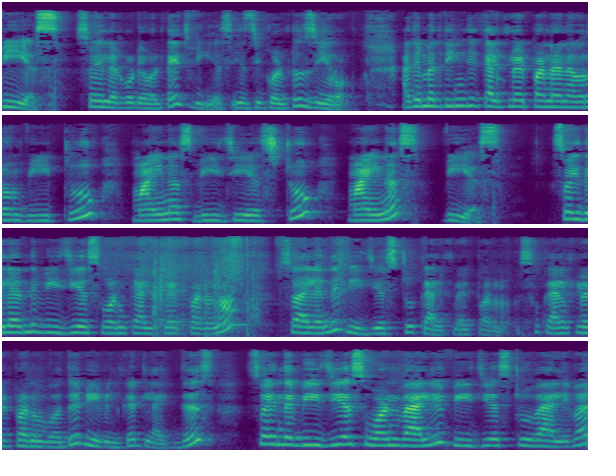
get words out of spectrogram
VS so இதில் இருக்கக்கூடிய voltage VS is equal to zero அதே மாதிரி இங்கே கால்குலேட் பண்ண என்ன வரும்? V two minus VGS two minus VS so இதுலேருந்து விஜிஎஸ் ஒன் கால்குலேட் பண்ணணும். ஸோ அதுலேருந்து விஜிஎஸ் டூ கால்குலேட் பண்ணணும். ஸோ கால்குலேட் பண்ணும்போது we will get like this so இந்த VGS one value VGS two வேல்யூவை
